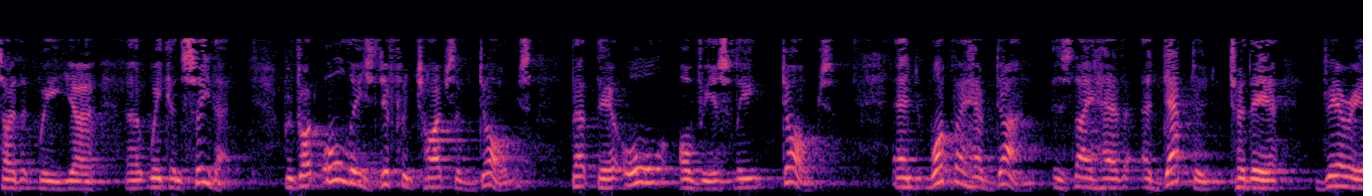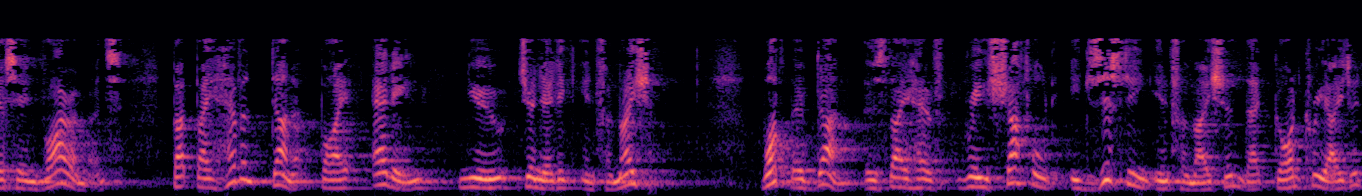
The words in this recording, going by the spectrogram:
so that we, uh, uh, we can see that. We've got all these different types of dogs, but they're all obviously dogs. And what they have done is they have adapted to their various environments, but they haven't done it by adding new genetic information. What they've done is they have reshuffled existing information that God created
